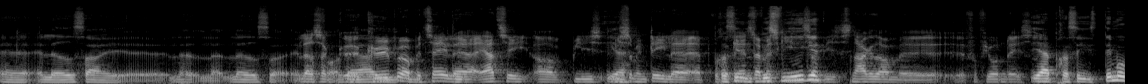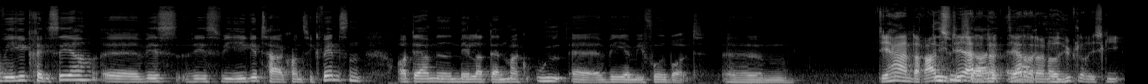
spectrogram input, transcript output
øh, lade sig, øh, lade, lade, lade sig, lade sig købe i, og betale det, af RT og blive ja, ligesom en del af propagandamaskinen, som vi snakkede om øh, for 14 dage siden. Ja, præcis. Det må vi ikke kritisere, øh, hvis, hvis vi ikke tager konsekvensen, og dermed melder Danmark ud af VM i fodbold. Øh, det har han da ret det i. Det er, der, det er der, der noget hyklerisk i.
